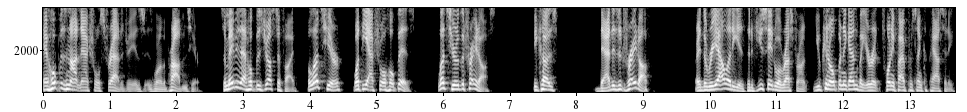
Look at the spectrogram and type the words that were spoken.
Okay, hope is not an actual strategy, is, is one of the problems here. So maybe that hope is justified. But let's hear what the actual hope is. Let's hear the trade offs because that is a trade off, right? The reality is that if you say to a restaurant, you can open again, but you're at 25% capacity,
